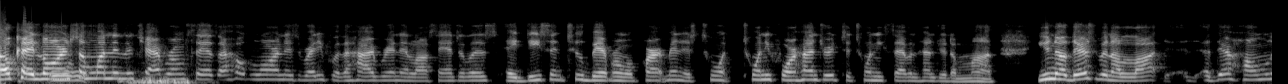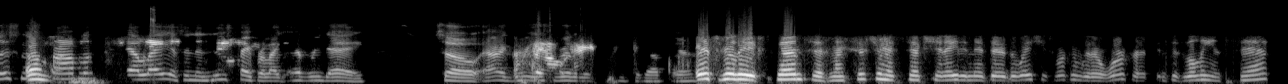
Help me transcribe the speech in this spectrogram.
Okay, Lauren, Mm. someone in the chat room says, I hope Lauren is ready for the high rent in Los Angeles. A decent two bedroom apartment is 2400 to 2700 a month. You know, there's been a lot, uh, their homelessness Oh. problem in LA is in the newspaper like every day. So I agree, it's really expensive out there. It's really expensive. My sister has Section 8, and the way she's working with her worker, because Lillian's sick,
